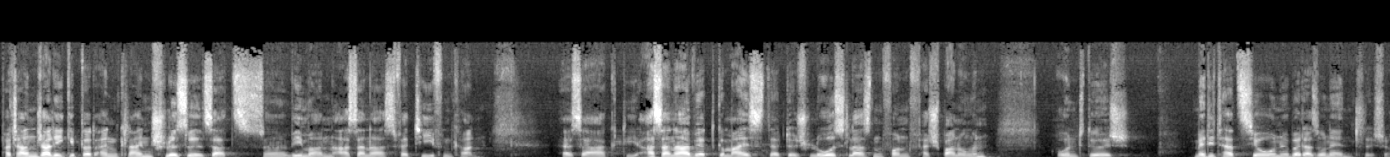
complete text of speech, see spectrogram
Patanjali gibt dort einen kleinen Schlüsselsatz, äh, wie man Asanas vertiefen kann. Er sagt, die Asana wird gemeistert durch Loslassen von Verspannungen und durch Meditation über das Unendliche.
